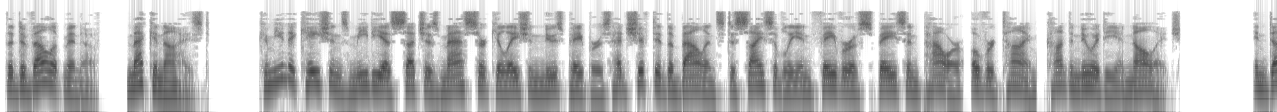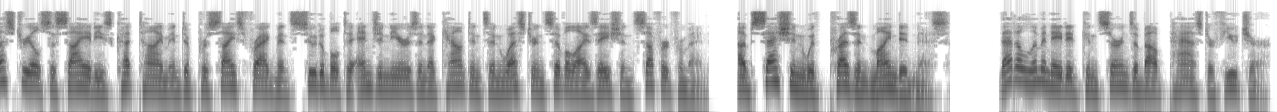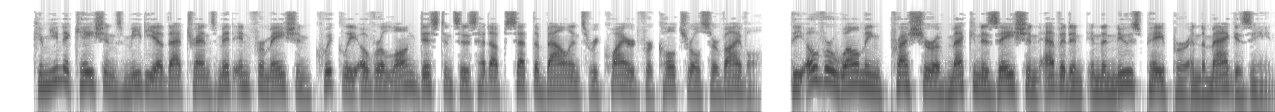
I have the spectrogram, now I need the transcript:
The development of «mechanized» communications media such as mass circulation newspapers had shifted the balance decisively in favor of space and power, over time, continuity and knowledge. Industrial societies cut time into precise fragments suitable to engineers and accountants and Western civilization suffered from an obsession with present-mindedness that eliminated concerns about past or future. Communications media that transmit information quickly over long distances had upset the balance required for cultural survival. The overwhelming pressure of mechanization evident in the newspaper and the magazine,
